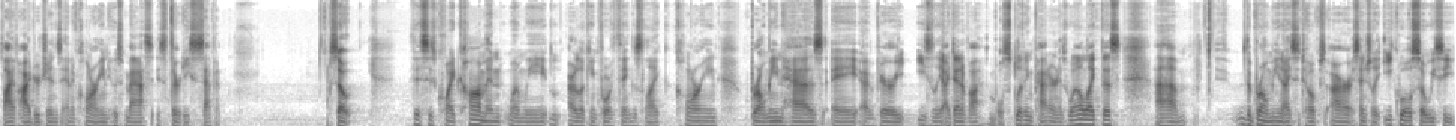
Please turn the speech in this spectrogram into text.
five hydrogens, and a chlorine whose mass is 37. So this is quite common when we are looking for things like chlorine. Bromine has a, a very easily identifiable splitting pattern as well like this. Um, the bromine isotopes are essentially equal, so we see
